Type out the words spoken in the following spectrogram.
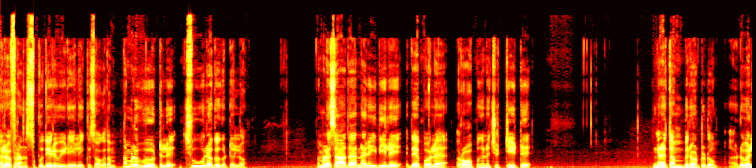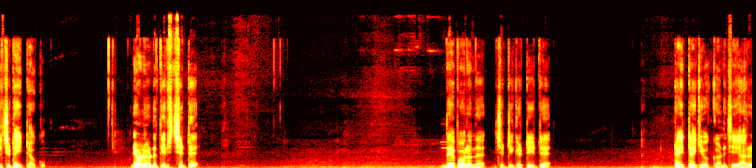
ഹലോ ഫ്രണ്ട്സ് പുതിയൊരു വീഡിയോയിലേക്ക് സ്വാഗതം. നമ്മൾ വീട്ടിൽ ചൂലൊക്കെ കിട്ടുമല്ലോ. നമ്മൾ സാധാരണ രീതിയിൽ ഇതേപോലെ റോപ്പ് ഇങ്ങനെ ചുറ്റിയിട്ട് ഇങ്ങനെ തമ്പിനോട്ടിടും. അവിടെ വലിച്ച് ടൈറ്റ് ആക്കും. ഇനി അവിടെ കൊണ്ട് തിരിച്ചിട്ട് ഇതേപോലെ ഒന്ന് ചുറ്റി കെട്ടിയിട്ട് ടൈറ്റാക്കി വെക്കുകയാണ് ചെയ്യാറ്.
